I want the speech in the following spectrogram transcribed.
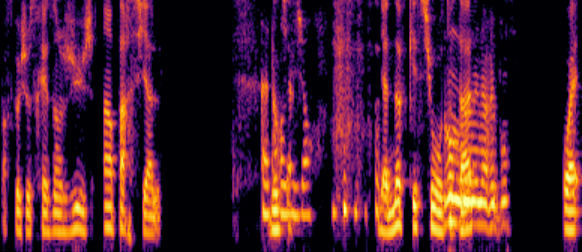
parce que je serai un juge impartial. Intransigeant. Il y a neuf questions au total. la réponse. Ouais.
